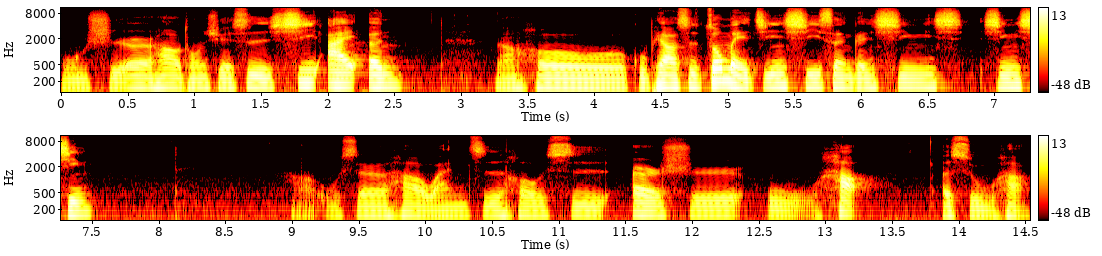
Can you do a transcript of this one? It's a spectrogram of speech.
五十二号同学是 CIN，然后股票是中美金、西盛跟新新星。五十二号完之后是二十五号，二十五号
